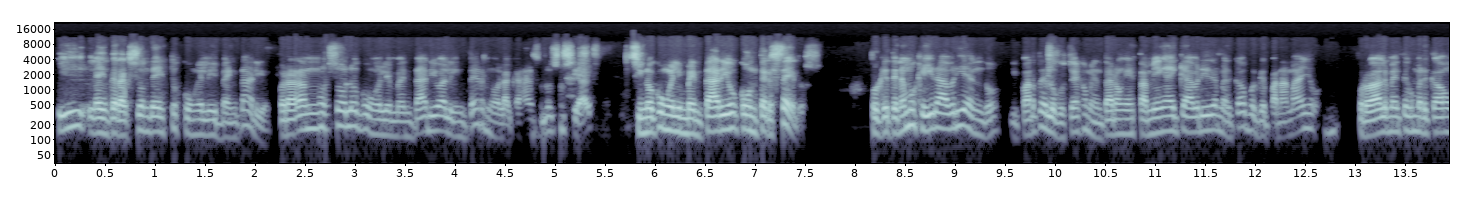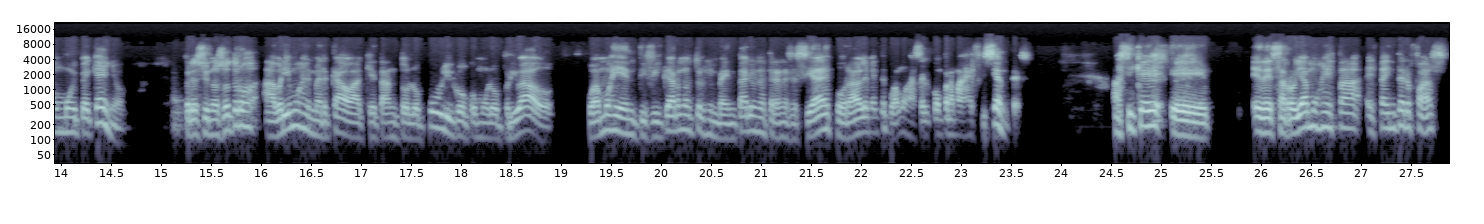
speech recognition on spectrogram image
y la interacción de estos con el inventario. Pero ahora no solo con el inventario al interno de la Caja de Salud Social, sino con el inventario con terceros. Porque tenemos que ir abriendo, y parte de lo que ustedes comentaron es también hay que abrir el mercado, porque Panamá probablemente es un mercado muy pequeño. Pero si nosotros abrimos el mercado a que tanto lo público como lo privado podamos identificar nuestros inventarios, nuestras necesidades, probablemente podamos hacer compras más eficientes. Así que eh, eh, desarrollamos esta, esta interfaz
